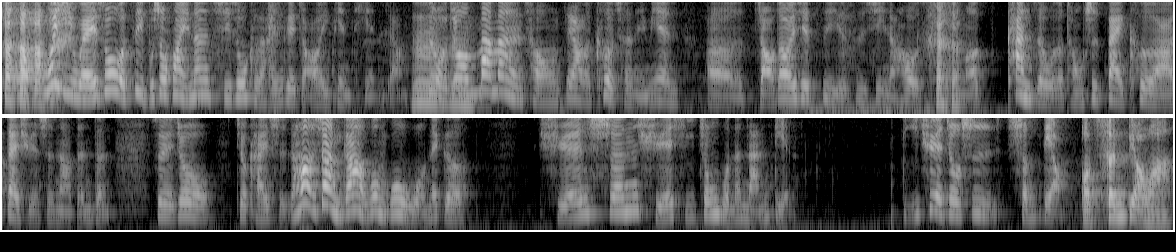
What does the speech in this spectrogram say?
我我以为说我自己不受欢迎，但是其实我可能还是可以找到一片天这样，嗯、所以我就慢慢的从这样的课程里面，呃，找到一些自己的自信，然后 怎么看着我的同事代课啊、带学生啊等等，所以就就开始。然后像你刚刚有问过我那个学生学习中文的难点。的确就是声调哦，声调吗？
